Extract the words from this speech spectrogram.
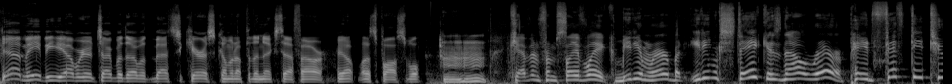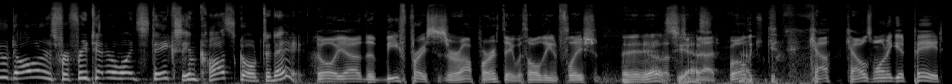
Yeah, maybe. Yeah, we're going to talk about that with Matt Sekeres coming up in the next half hour. Yeah, that's possible. Mm-hmm. Kevin from Slave Lake, medium rare, but eating steak is now rare. Paid $52 for free tenderloin steaks in Costco today. Oh, yeah, the beef prices are up, aren't they, with all the inflation? It Yeah, that's yes. too bad. Well, the cow, cows want to get paid.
